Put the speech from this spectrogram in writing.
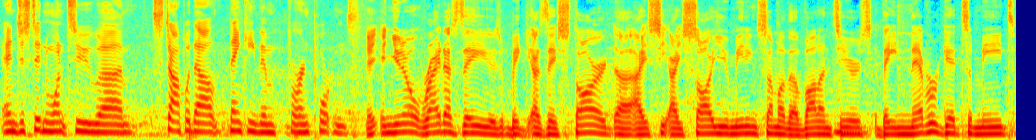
and just didn't want to um, stop without thanking them for importance. And, and, you know, right as they as they start, uh, I see I saw you meeting some of the volunteers. Mm-hmm. They never get to meet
